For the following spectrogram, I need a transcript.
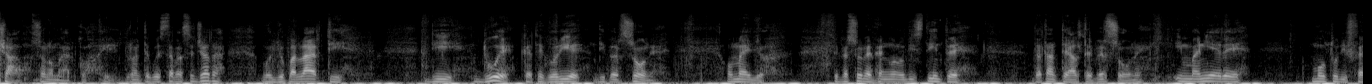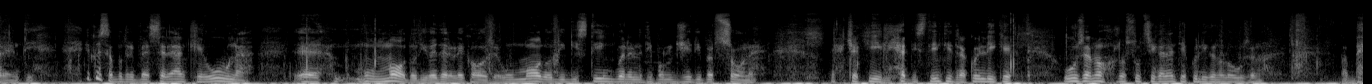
Ciao, sono Marco e durante questa passeggiata voglio parlarti di due categorie di persone, o meglio, le persone vengono distinte da tante altre persone in maniere molto differenti e questa potrebbe essere anche una, eh, un modo di vedere le cose, un modo di distinguere le tipologie di persone. Eh, c'è chi li ha distinti tra quelli che usano lo stuzzicadenti e quelli che non lo usano. Vabbè,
